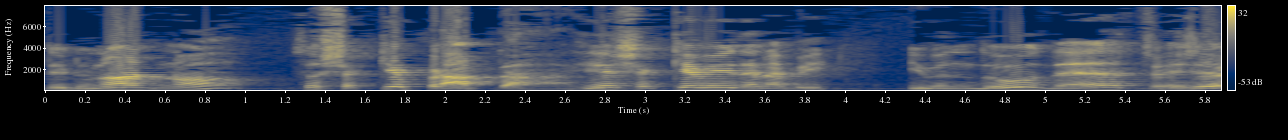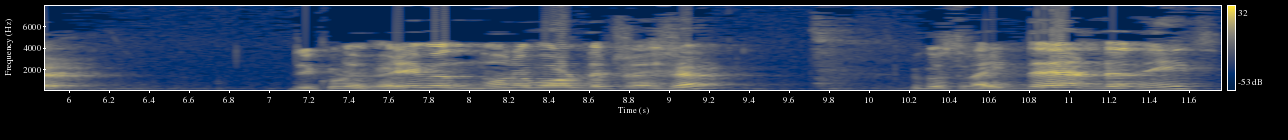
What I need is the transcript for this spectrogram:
they do not know so शक्य प्राप्त हियर शक्य वेदन अभी even though the treasure they could very well known about the treasure because right there underneath,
